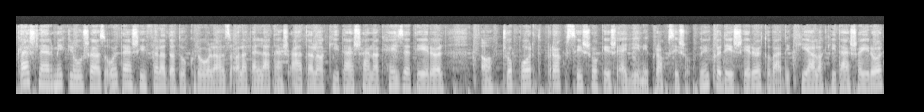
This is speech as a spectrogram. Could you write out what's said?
Kásler Miklós az oltási feladatokról, az alapellátás átalakításának helyzetéről, a csoport praxisok és egyéni praxisok működéséről, további kialakításairól,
